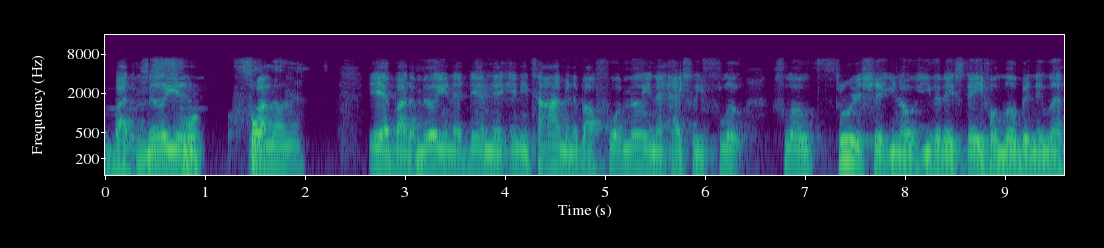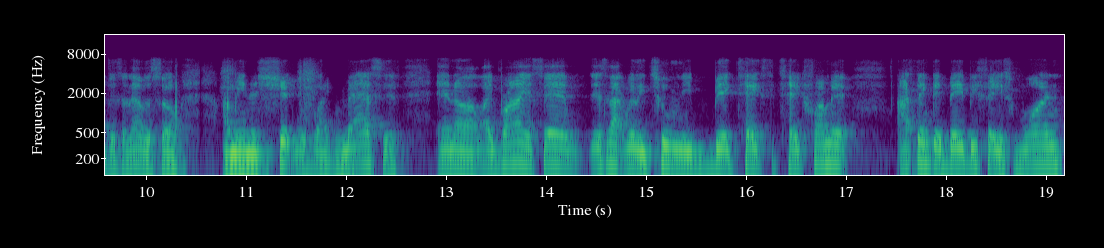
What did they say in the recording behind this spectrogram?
about a million Four, four about- million. yeah, about a million at damn near any time, and about four million that actually flow flow through the shit. You know, either they stayed for a little bit and they left this or whatever. So, I mean, the shit was like massive. And uh, like Brian said, there's not really too many big takes to take from it. I think that Babyface won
